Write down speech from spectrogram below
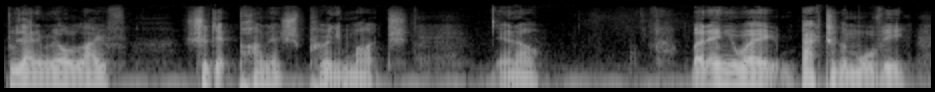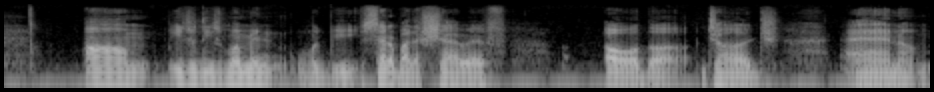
do that in real life should get punished pretty much you know? But anyway back to the movie. Um each of these women would be set up by the sheriff or the judge. And um,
